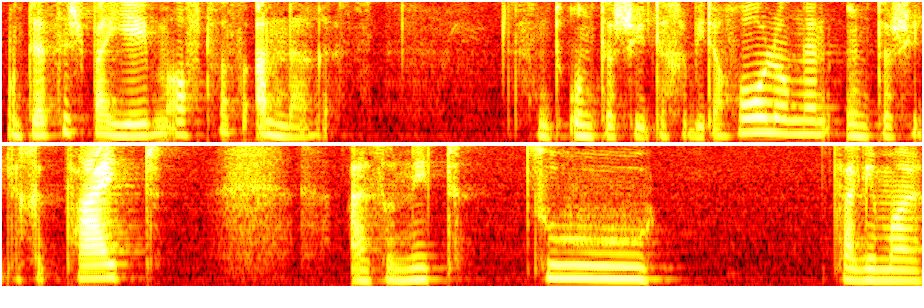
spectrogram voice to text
Und das ist bei jedem oft was anderes. Das sind unterschiedliche Wiederholungen, unterschiedliche Zeit, also nicht zu, sage ich mal,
